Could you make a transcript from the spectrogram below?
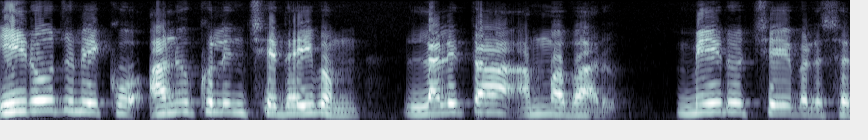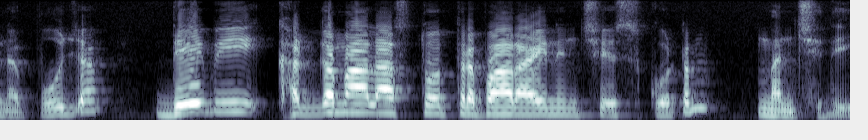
ఈ రోజు మీకు అనుకూలించే దైవం లలిత అమ్మవారు. మీరు చేయవలసిన పూజ దేవి ఖడ్గమాల స్తోత్ర పారాయణం చేసుకోవటం మంచిది.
